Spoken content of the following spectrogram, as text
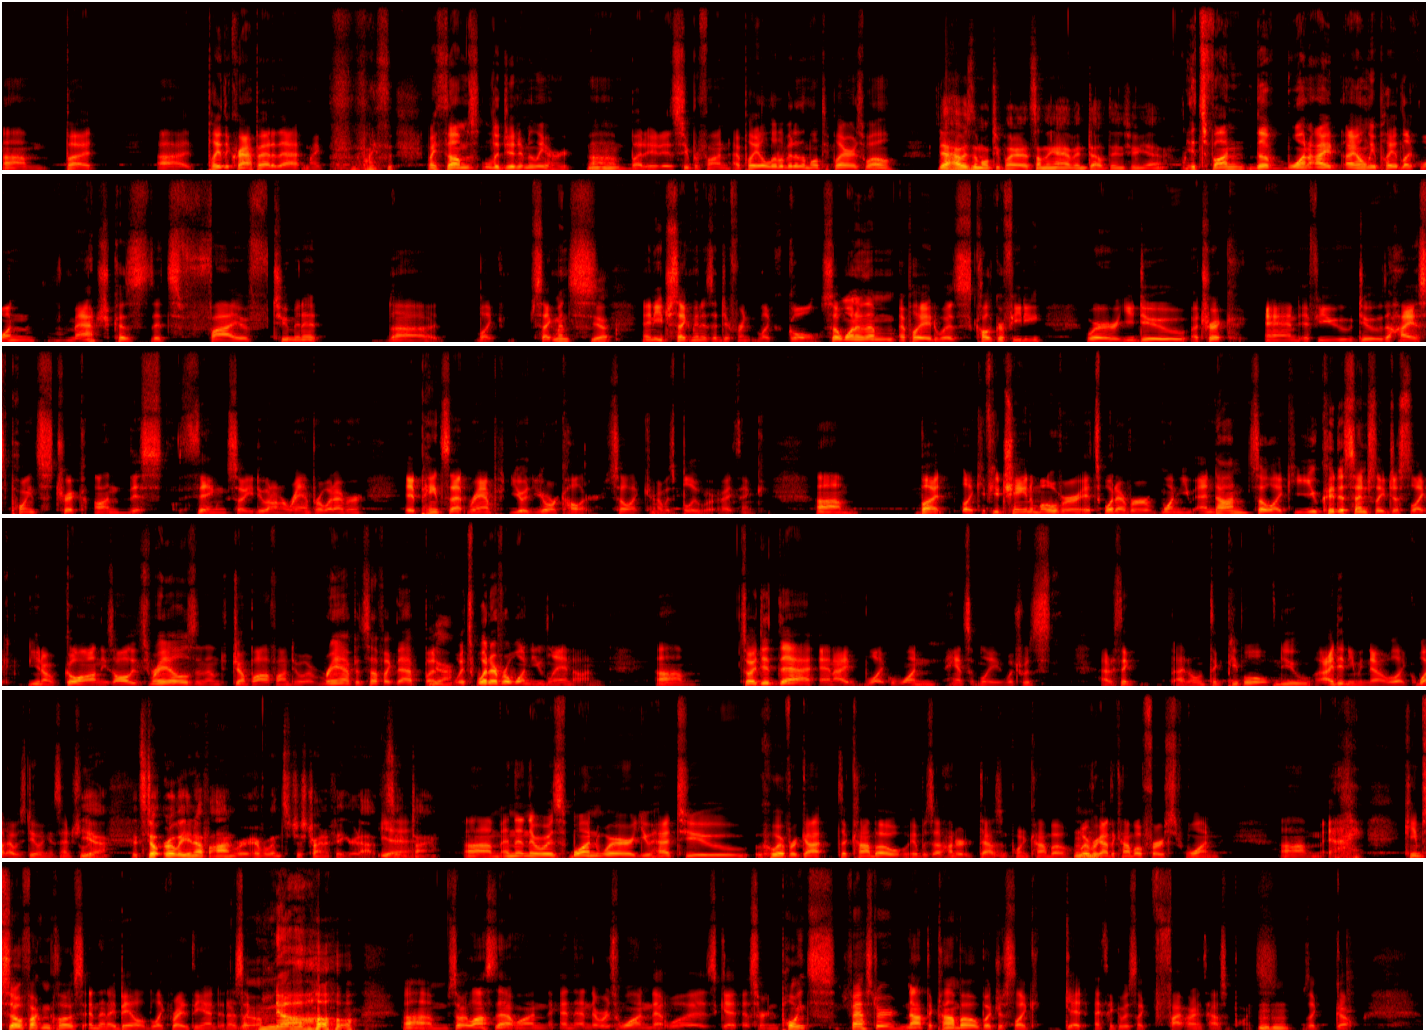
Um, but uh, played the crap out of that. My my my thumbs legitimately hurt. Mm-hmm. Um, but it is super fun. I played a little bit of the multiplayer as well. Yeah, how um, the multiplayer? That's something I haven't delved into yet. It's fun. The one I I only played like one match because it's five two minute uh like segments. Yeah. And each segment is a different like goal. So one of them I played was called graffiti, where you do a trick and if you do the highest points trick on this thing, so you do it on a ramp or whatever, it paints that ramp your, your color. So like I was blue, I think. Um, but like if you chain them over, it's whatever one you end on. So like you could essentially just like you know go on these all these rails and then jump off onto a ramp and stuff like that. But Yeah. it's whatever one you land on. Um, so I did that, and I like won handsomely, which was I think I don't think people knew. I didn't even know like what I was doing essentially. Yeah, it's still early enough on where everyone's just trying to figure it out at the same time. Um, and then there was one where you had to whoever got the combo. It was a hundred thousand point combo. Whoever Mhm. got the combo first won. Um, and I came so fucking close, and then I bailed like right at the end, and I was like, Ugh. no. Um, so I lost that one, and then there was one that was get a certain points faster, not the combo, but just like get. I think it was like five hundred thousand points. Mhm. It was like go.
